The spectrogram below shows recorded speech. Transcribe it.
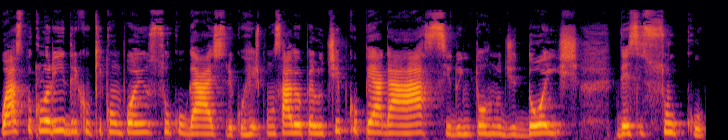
O ácido clorídrico que compõe o suco gástrico, responsável pelo típico pH ácido em torno de 2 desse suco.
